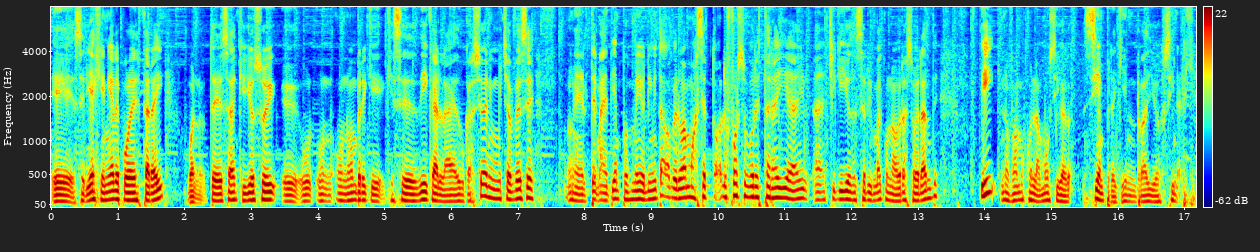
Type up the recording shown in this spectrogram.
eh, sería genial poder estar ahí. Bueno, ustedes saben que yo soy eh, un, hombre que, se dedica a la educación y muchas veces el tema de tiempo es medio limitado, pero vamos a hacer todo el esfuerzo por estar ahí, ahí chiquillos de Servimac, un abrazo grande. Y nos vamos con la música siempre aquí en Radio Sinergia.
